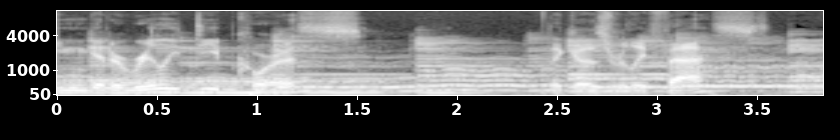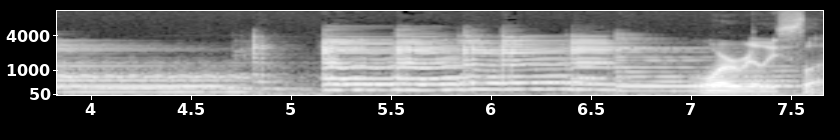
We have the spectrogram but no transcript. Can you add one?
You can get a really deep chorus that goes really fast or really slow.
